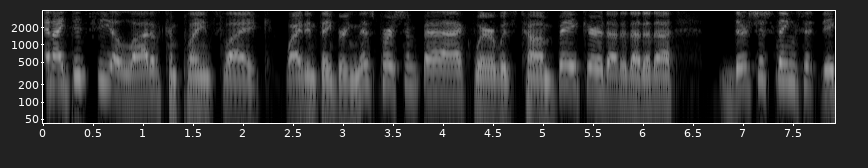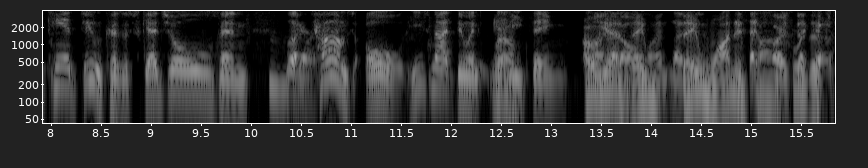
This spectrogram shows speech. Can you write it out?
And I did see a lot of complaints like, why didn't they bring this person back? Where was Tom Baker? Da da da da da. There's just things that they can't do because of schedules. And mm-hmm. look, Yeah. Tom's old. He's not doing Well, anything. Oh on- yeah, at all they on- they wanted as Tom as for this goes.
